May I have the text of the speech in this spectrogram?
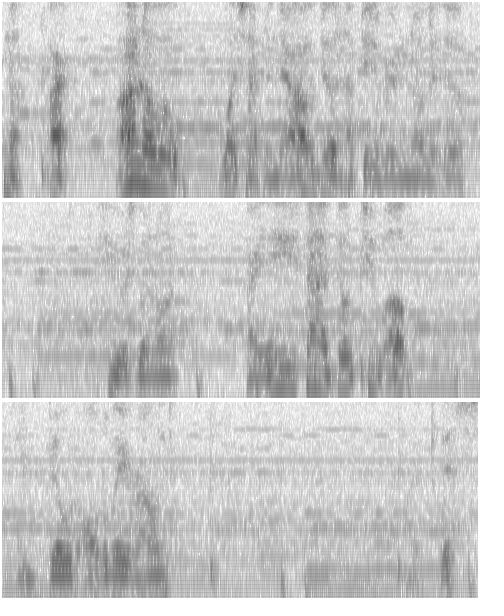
No, alright. I don't know what's happening there. I'll do an updated version of it though. See what's going on. Alright, then you just kind of build two up and build all the way around. Like this.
